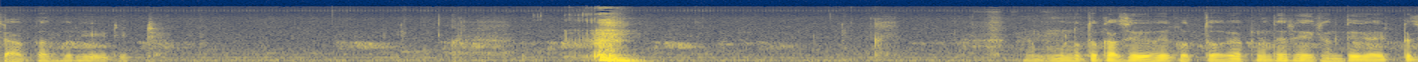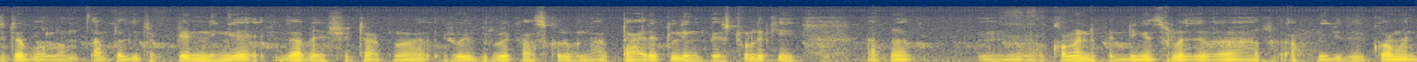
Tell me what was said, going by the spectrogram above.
চাপটা ধরে এডিট মূলত কাজ এইভাবে করতে হবে আপনাদের। এখান থেকে একটা যেটা বললাম, আপনার যেটা পেন্ডিংয়ে যাবে সেটা আপনারা ওই গ্রুপে কাজ করবেন। আর ডাইরেক্ট লিঙ্ক পেস্ট হলে কি আপনার কমেন্ট পেন্ডিংয়ে চলে যাবে। আর আপনি যদি কমেন্ট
